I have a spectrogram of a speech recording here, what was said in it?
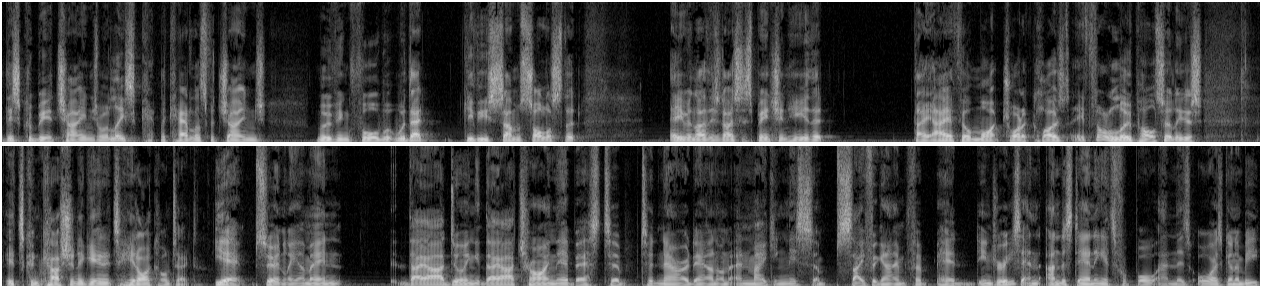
this could be a change, or at least the catalyst for change moving forward. Would, would that give you some solace that, even though there's no suspension here, that they AFL might try to close, if not a loophole, certainly just it's concussion again, it's head-eye contact. Yeah, certainly. I mean, they are doing, they are trying their best to to narrow down on and making this a safer game for head injuries and understanding it's football and there's always going to be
